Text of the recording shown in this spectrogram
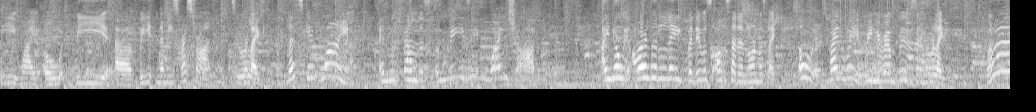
BYOB uh, Vietnamese restaurant. So we were like, let's get wine. And we found this amazing wine shop. I know we are a little late, but it was all of a sudden Lauren was like, oh, by the way, bring your own booze. And we were like, ah,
